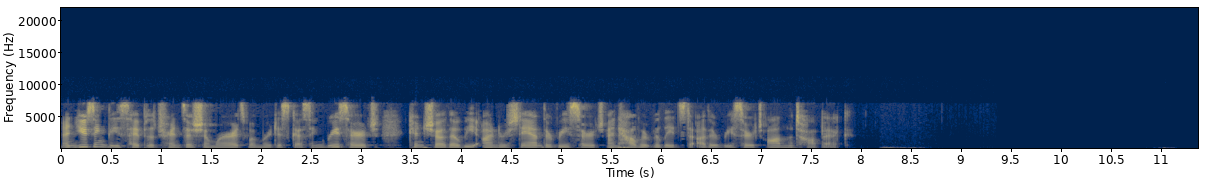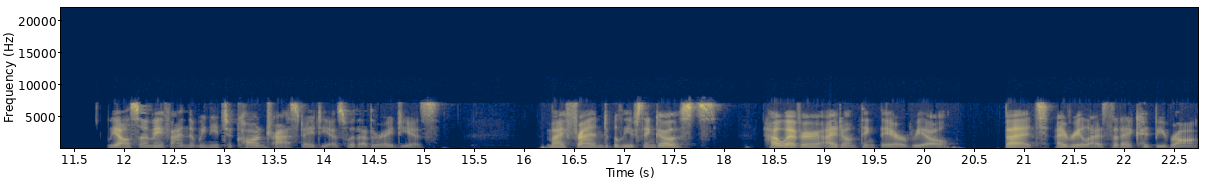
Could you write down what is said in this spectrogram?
And using these types of transition words when we're discussing research can show that we understand the research and how it relates to other research on the topic. We also may find that we need to contrast ideas with other ideas. My friend believes in ghosts. However, I don't think they are real. But I realize that I could be wrong.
